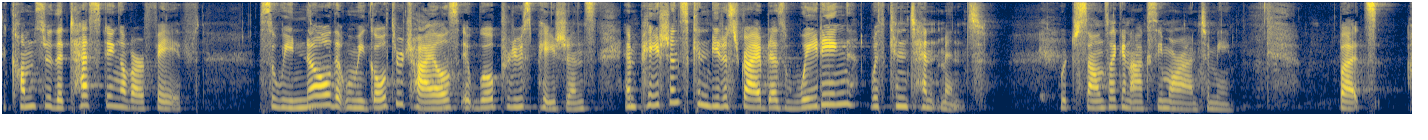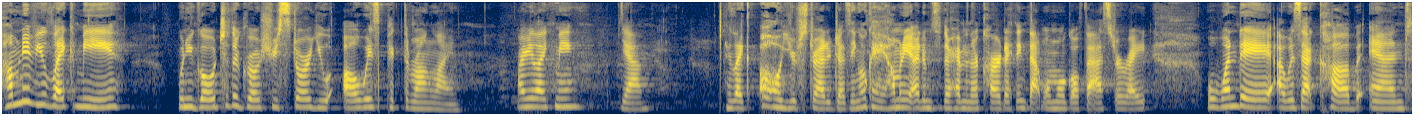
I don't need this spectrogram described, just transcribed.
It comes through the testing of our faith. So we know that when we go through trials, it will produce patience, and patience can be described as waiting with contentment, which sounds like an oxymoron to me. But how many of you, like me, when you go to the grocery store, you always pick the wrong line? Are you like me? Yeah. You're like, oh, you're strategizing. Okay, how many items do they have in their cart? I think that one will go faster, right? Well, one day I was at Cub and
